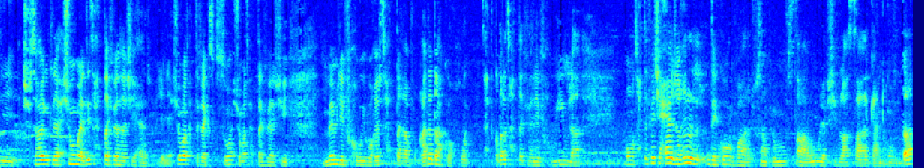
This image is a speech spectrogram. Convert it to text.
ملي شفتها قلت لها حشومة هادي تحطي فيها شي حاجة. يعني حشومة تحطي فيها كسكسو حشومة تحطي فيها شي. même les fruits وغير تحطيها فوق. هذا d'accord oui تقدري تحطي فيها لي فخوي ولا bon تحطي فيها شي حاجة غير ديكور voilà tout simplement في الصالون ولا في شي بلاصة هكا عندكم في الدار.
